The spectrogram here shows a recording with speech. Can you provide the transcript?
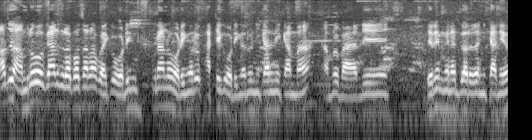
आज हाम्रो गाडीधुरा बजारमा भएको होर्डिङ पुरानो होर्डिङहरू फाटेको होर्डिङहरू निकाल्ने काममा हाम्रो भाइहरूले धेरै मिहिनेत गरेर निकाल्यो।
